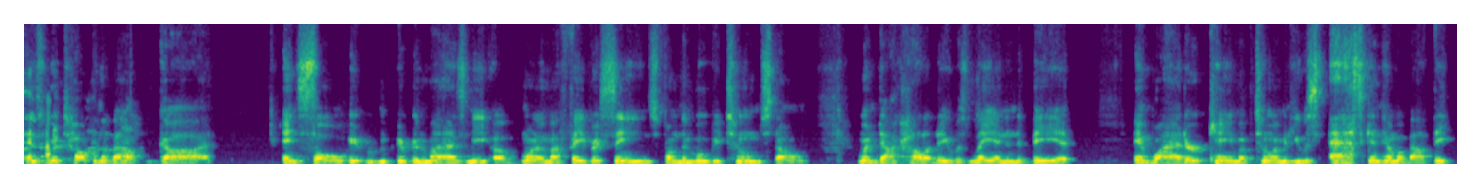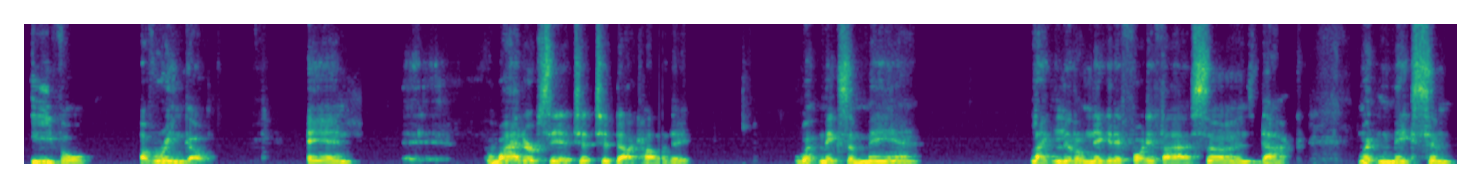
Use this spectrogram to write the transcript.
since we're talking about God and soul, it, it reminds me of one of my favorite scenes from the movie Tombstone, when Doc Holliday was laying in the bed and Wyatt Earp came up to him and he was asking him about the evil of Ringo. And uh, Wyatt Earp said to, to Doc Holliday, What makes a man like little negative 45 sons, Doc? What makes him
